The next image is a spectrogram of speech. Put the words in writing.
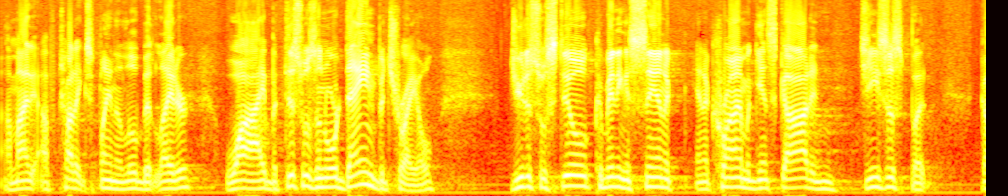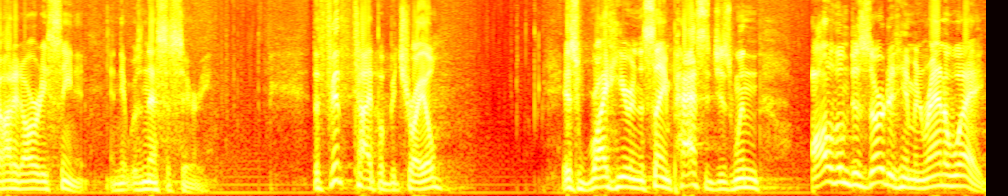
I might I'll try to explain a little bit later why, but this was an ordained betrayal. Judas was still committing a sin and a crime against God and Jesus, but God had already seen it, and it was necessary. The fifth type of betrayal is right here in the same passages when all of them deserted him and ran away.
